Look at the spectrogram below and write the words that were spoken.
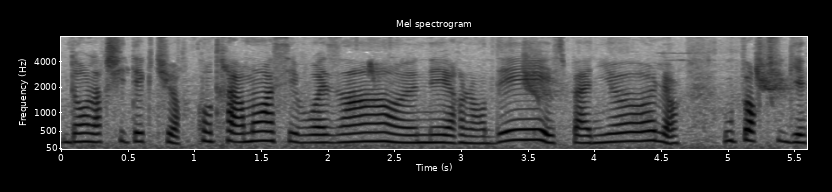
dans l'architecture, contrairement à ses voisins néerlandais, espagnols ou portugais.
